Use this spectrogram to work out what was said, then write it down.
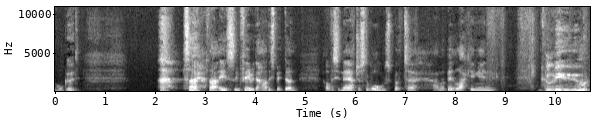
all good. So that is in theory the hardest bit done. Obviously now just the walls, but uh, I'm a bit lacking in glue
